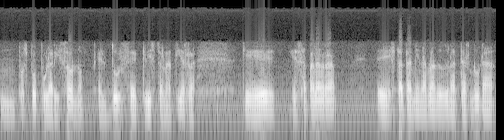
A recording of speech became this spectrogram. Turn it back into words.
mm, pues popularizó, ¿no? El dulce Cristo en la tierra, que esa palabra eh, está también hablando de una ternura,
